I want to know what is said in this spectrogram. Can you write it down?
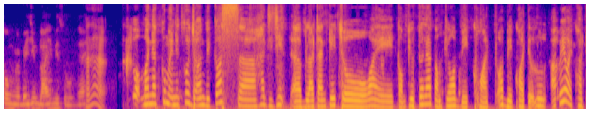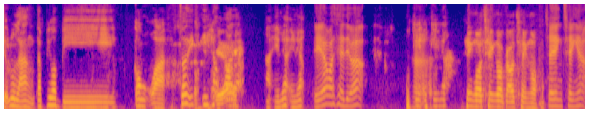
con người bị chịu lại mi xuống thế. Hả nè. Mana aku mana aku John because uh, ha jijit uh, belacan keco wai computer lah tongki wa bi kuat wa bi kuat tiu lu abe wai kuat tiu lu lang tapi wa bi kong wa so it, it help yeah. 啊，会了会了。会啊，我听到啊。OK OK 啦。清我清我教清我。清清啊！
